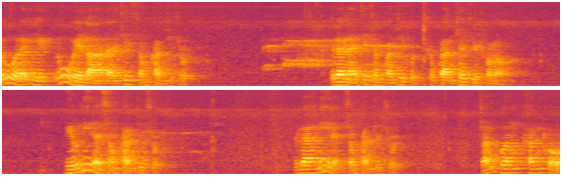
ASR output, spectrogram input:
รู้อะไรอีกรู้เวลาใดที่สำคัญที่สุด เวลาไหนที่สำคัญที่สุดกับการใช้ชีวิตของเรา เดี๋ยวนี้แหละสำคัญที่สุด เวลานี้แหละสำคัญที่สุดสำคัญคันก่อ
